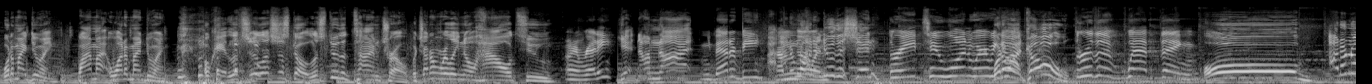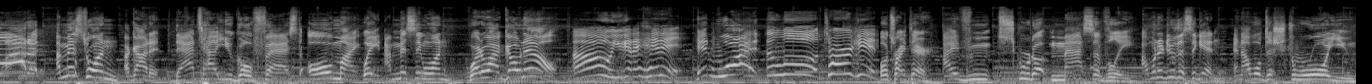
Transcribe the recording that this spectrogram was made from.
What am I doing? Why am I? What am I doing? Okay, let's let's just go. Let's do the time trial, which I don't really know how to. All right, ready? Yeah, I'm not. You better be. I I'm don't know how to do this shit. Three, two, one. Where are we Where do I go? Through the web thing. Oh, missed one. I got it. That's how you go fast. Oh my. Wait, I'm missing one. Where do I go now? Oh, you gotta hit it. Hit what? The little target. Oh, it's right there. I've screwed up massively. I want to do this again, and I will destroy you.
